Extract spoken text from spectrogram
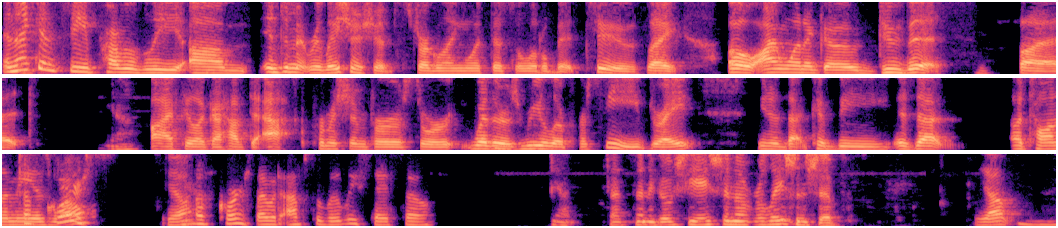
and i can see probably um, intimate relationships struggling with this a little bit too it's like oh i want to go do this but yeah. i feel like i have to ask permission first or whether it's mm-hmm. real or perceived right you know that could be is that autonomy of as course. well yeah of course i would absolutely say so yeah that's the negotiation of relationship yep mm-hmm.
